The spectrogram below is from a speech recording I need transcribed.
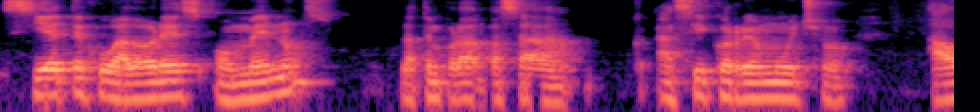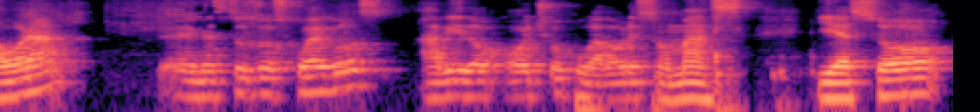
siete jugadores o menos la temporada pasada. Así corrió mucho. Ahora, en estos dos juegos, ha habido ocho jugadores o más. Y eso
